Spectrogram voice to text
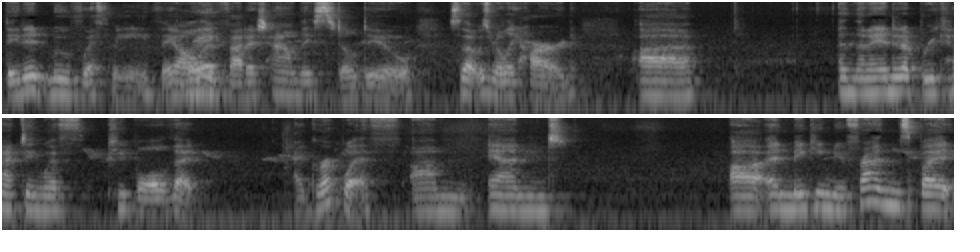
they didn't move with me. They all right. live out of town. They still do. So that was really hard. Uh, and then I ended up reconnecting with people that I grew up with, um, and uh, and making new friends. But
